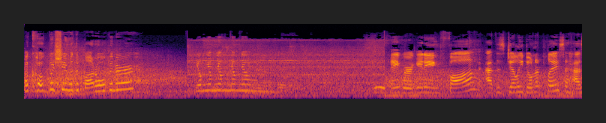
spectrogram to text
A Coke machine with a bottle opener. Yum yum yum yum yum. Hey, we're getting pho at this jelly donut place. It has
